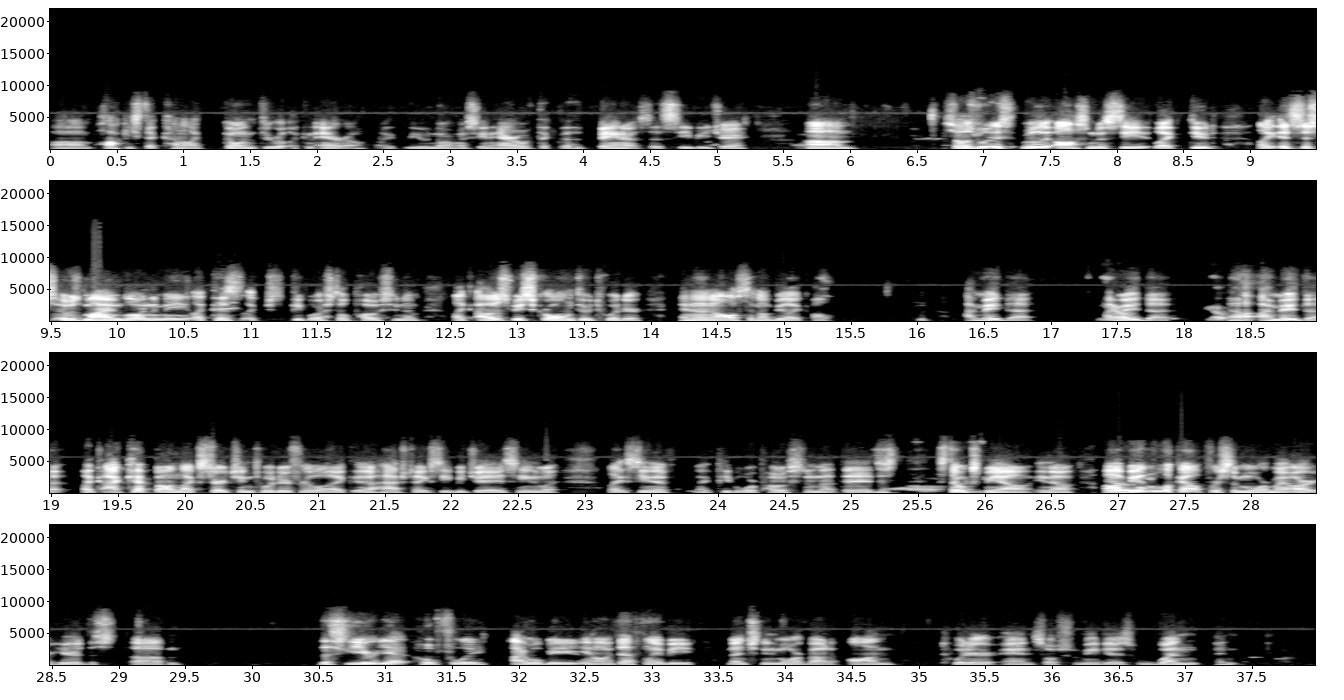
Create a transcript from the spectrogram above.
um, hockey stick kind of like going through it like an arrow, like you would normally see an arrow with like the banner that says CBJ. Um, so it was really really awesome to see. Like, dude, like it's just it was mind blowing to me. Like, cause like people are still posting them. Like, I'll just be scrolling through Twitter, and then all of a sudden I'll be like, oh, I made that. I made that. yep. I made that. Like I kept on like searching Twitter for like you know, hashtag CBJ, seeing what like seeing if like people were posting them that day. It just Oh, stokes me out, you know. Uh, be on the lookout for some more of my art here this um this year yet. Hopefully, I will be, you know, definitely be mentioning more about it on Twitter and social medias when and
